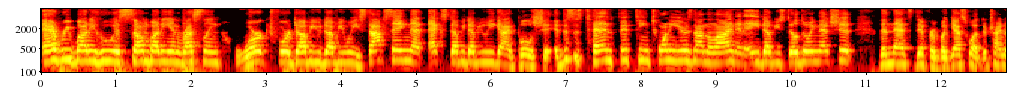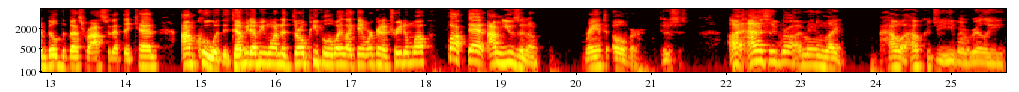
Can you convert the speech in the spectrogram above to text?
Everybody who is somebody in wrestling worked for WWE. Stop saying that ex WWE guy bullshit. If this is 10, 15, 20 years down the line and AEW still doing that shit, then that's different. But guess what? They're trying to build the best roster that they can. I'm cool with it. WWE wanted to throw people away like they weren't going to treat them well. Fuck that. I'm using them. Rant over. Deuces. I, honestly, bro, I mean, like, how how could you even really,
